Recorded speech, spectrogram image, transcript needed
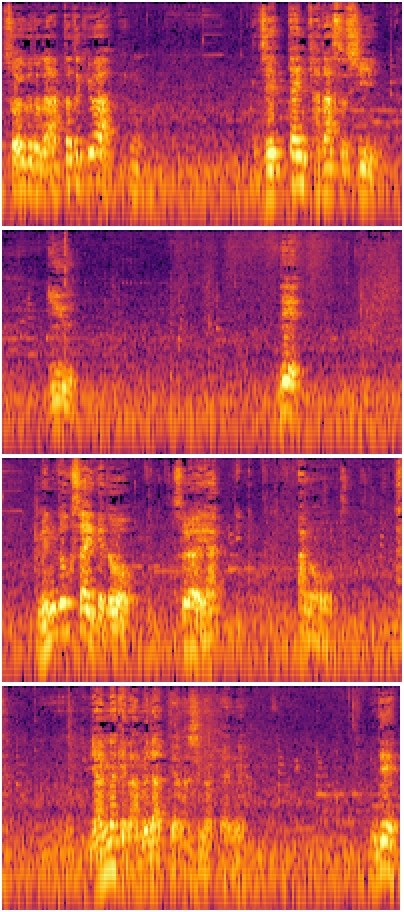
そういうことがあった時は、絶対に正すし言うで面倒くさいけどそれはやあのやんなきゃダメだって話になったよね。で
